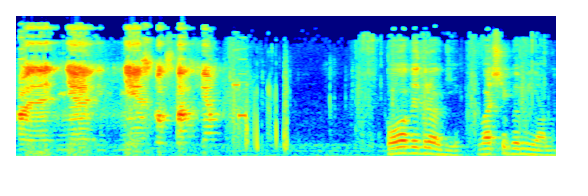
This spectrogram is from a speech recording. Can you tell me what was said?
Ale nie, nie jest pod statkiem? W połowie drogi. Właśnie go mijam.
